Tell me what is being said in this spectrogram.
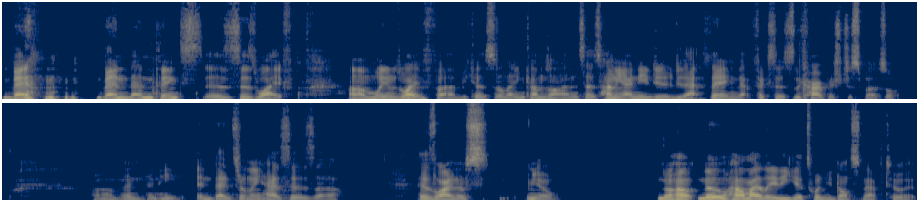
Ben Ben then thinks is his wife, um, William's wife, uh, because Elaine comes on and says, "Honey, I need you to do that thing that fixes the garbage disposal." Um, and and he and Ben certainly has his uh, his line of you know know how know how my lady gets when you don't snap to it.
